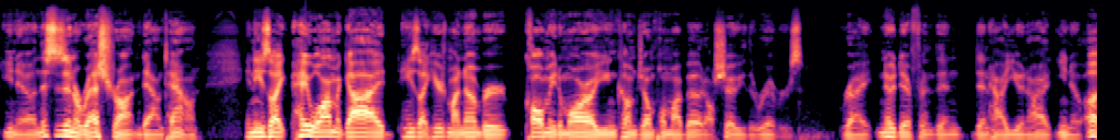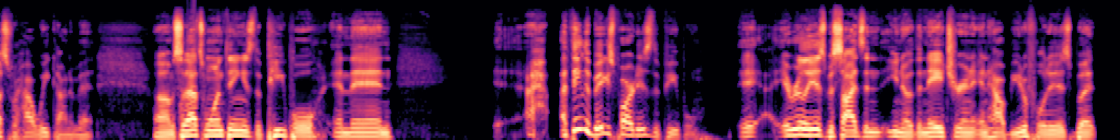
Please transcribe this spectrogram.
you know, and this is in a restaurant in downtown. And he's like, hey, well, I'm a guide. He's like, here's my number. Call me tomorrow. You can come jump on my boat. I'll show you the rivers, right? No different than than how you and I, you know, us, how we kind of met. Um, so that's one thing is the people, and then I think the biggest part is the people. It, it really is. Besides the you know the nature and, and how beautiful it is, but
